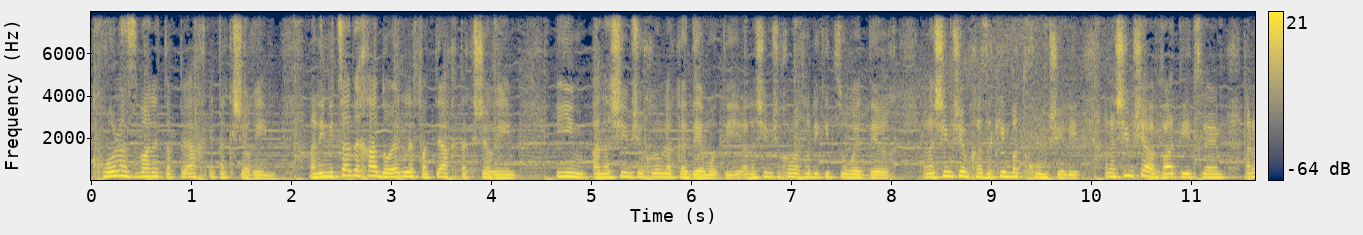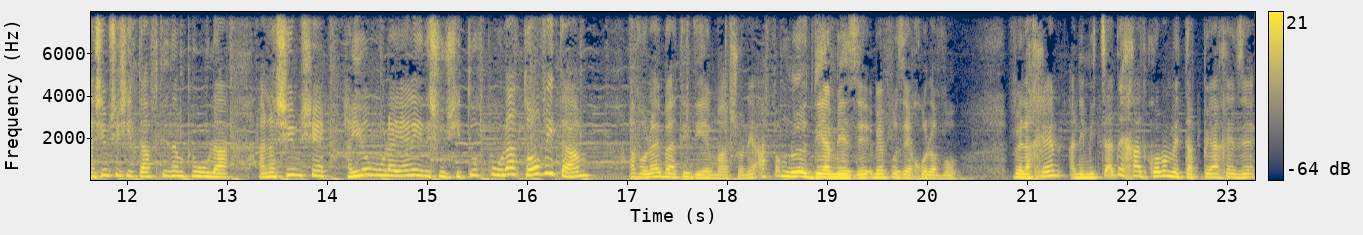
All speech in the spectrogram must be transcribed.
כל הזמן לטפח את הקשרים. אני מצד אחד דואג לפתח את הקשרים עם אנשים שיכולים לקדם אותי, אנשים שיכולים לעשות לי קיצורי דרך, אנשים שהם חזקים בתחום שלי, אנשים שעבדתי אצלם, אנשים ששיתפתי איתם פעולה, אנשים שהיום אולי אין לי איזשהו שיתוף פעולה טוב איתם, אבל אולי בעתיד יהיה משהו, אני אף פעם לא יודע מאיזה, מאיפה זה יכול לבוא. ולכן אני מצד אחד כל הזמן מטפח את זה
